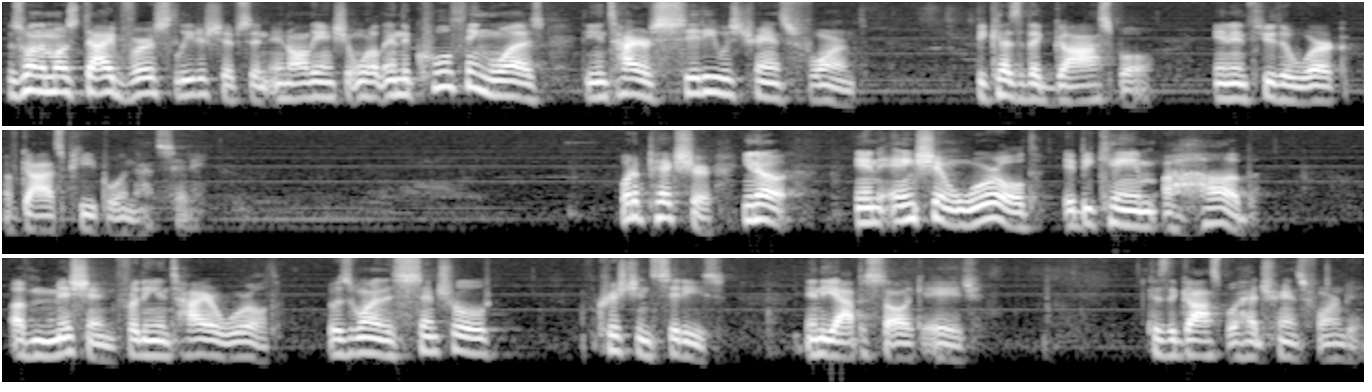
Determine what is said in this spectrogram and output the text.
It was one of the most diverse leaderships in, in all the ancient world. And the cool thing was, the entire city was transformed because of the gospel in and through the work of God's people in that city. What a picture. You know, in ancient world, it became a hub of mission for the entire world. It was one of the central Christian cities in the apostolic age because the gospel had transformed it.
